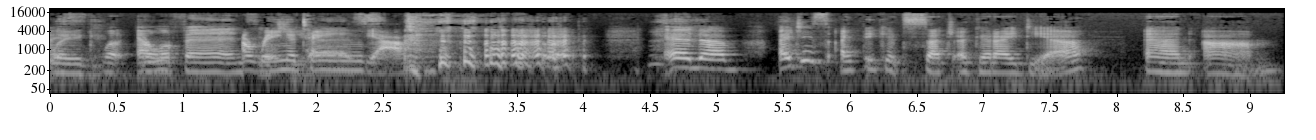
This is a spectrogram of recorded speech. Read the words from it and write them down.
is nice. like, Lo- elephants, orangutans. yeah. and um, I just I think it's such a good idea, and um,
